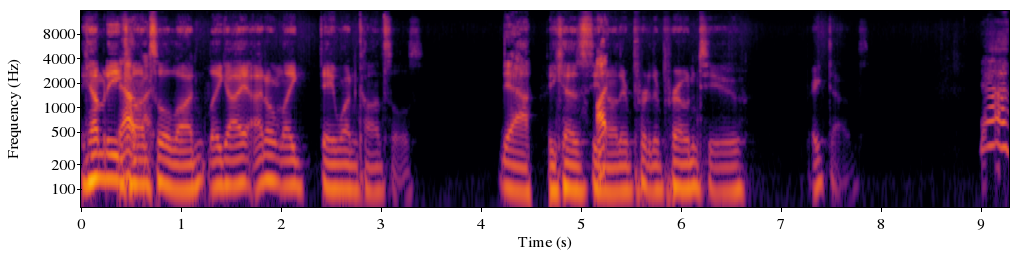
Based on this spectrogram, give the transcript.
Like how many Yeah, I- console launch? Like I, I don't like day one consoles yeah, because you I- know they're pr- they're prone to breakdowns. yeah,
